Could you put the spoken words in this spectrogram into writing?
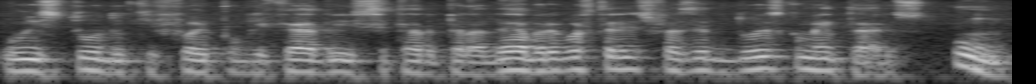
o estudo que foi publicado e citado pela Débora, eu gostaria de fazer dois comentários. Um,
